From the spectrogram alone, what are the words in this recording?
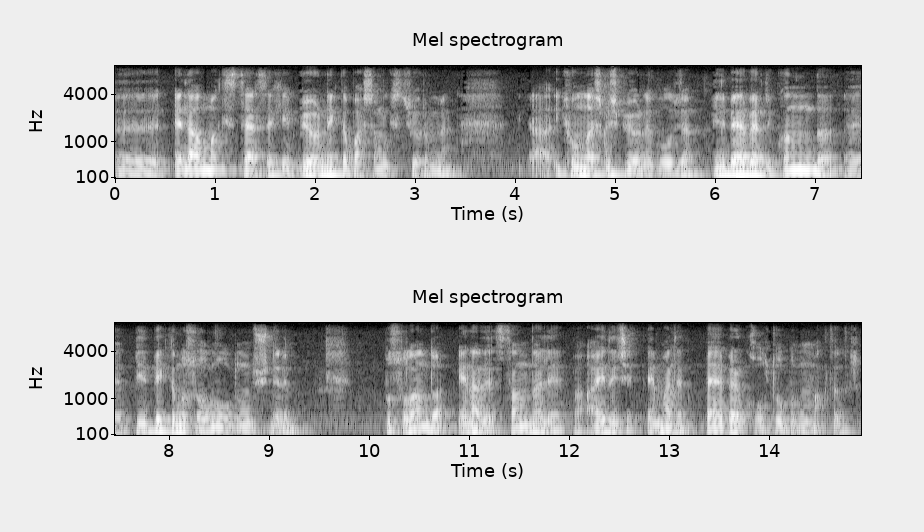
e, ele almak istersek e, bir örnekle başlamak istiyorum ben. İkonlaşmış bir örnek olacak. Bir berber dükkanında e, bir bekleme salonu olduğunu düşünelim. Bu salonda en adet sandalye ve ayrıca en adet berber koltuğu bulunmaktadır.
